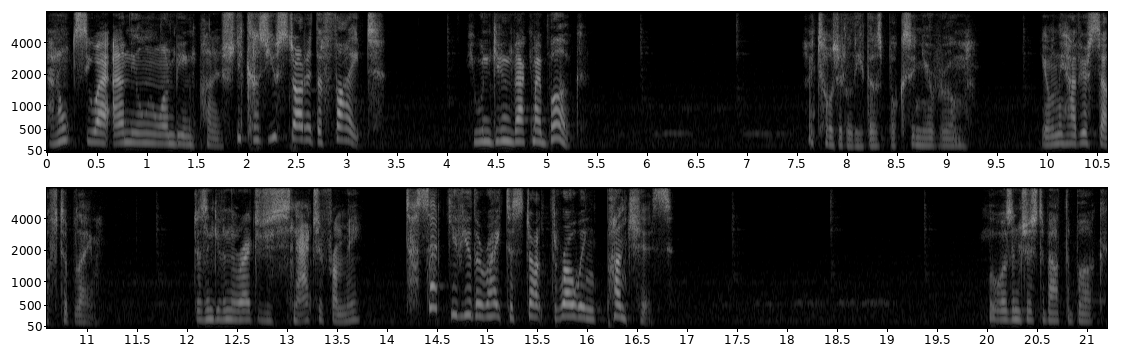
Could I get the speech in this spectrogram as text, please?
I don't see why I'm the only one being punished. Because you started the fight. He wouldn't give me back my book. I told you to leave those books in your room. You only have yourself to blame. Doesn't give him the right to just snatch it from me. Does that give you the right to start throwing punches? It wasn't just about the book.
